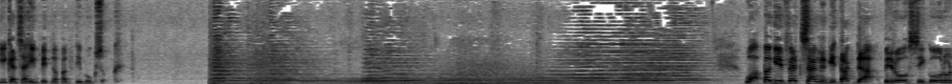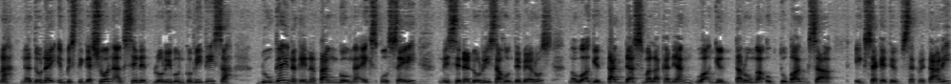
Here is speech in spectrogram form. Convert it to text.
gikan sa hingpit nga pagtibugsok. Wa pa sa nga gitakda pero siguro na. Nga dunay investigasyon ang Senate Blue Ribbon Committee sa dugay na kay natanggo nga expose ni Senador Risa Hontiveros nga wa gyud tagdas Malacañang, wa gyud tarunga og tubag sa Executive Secretary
